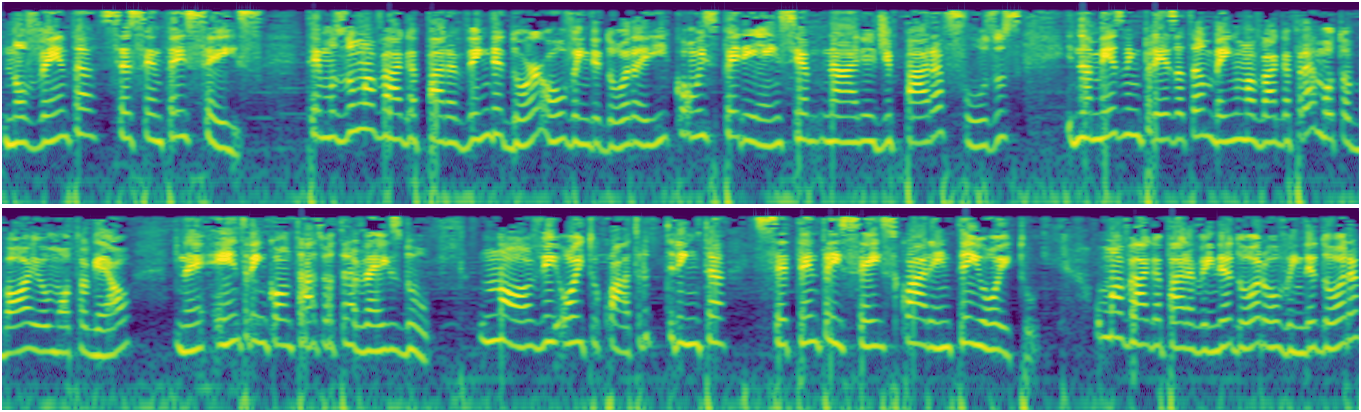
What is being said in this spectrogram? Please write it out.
9066. Temos uma vaga para vendedor ou vendedora aí com experiência na área de parafusos e na mesma empresa também uma vaga para motoboy ou motogirl, né? Entre em contato através do 98430 7648. Uma vaga para vendedor ou vendedora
